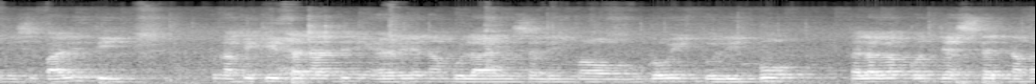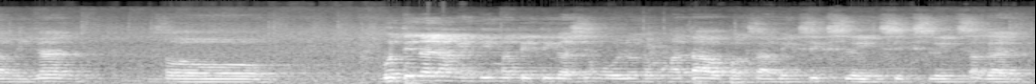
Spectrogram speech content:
municipality, nakikita natin yung area ng Bulayan sa Limbaw going to Limbo, talagang congested na kami dyan. So, buti na lang hindi matitigas yung ulo ng mga tao pag sabing 6 lanes, 6 lanes agad.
